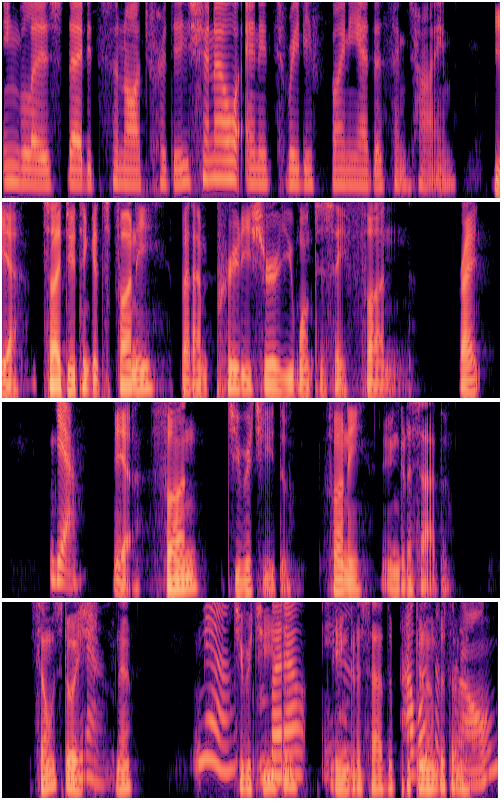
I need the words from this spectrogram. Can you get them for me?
English that it's not traditional and it's really funny at the same time. Yeah. So I do think it's funny, but I'm pretty sure you want to say fun, right? Yeah. Yeah. Fun, divertido. Funny, engraçado. São os dois, Yeah. né? Yeah. Divertido, But I, yeah, Engraçado pra caramba wasn't também. wrong.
